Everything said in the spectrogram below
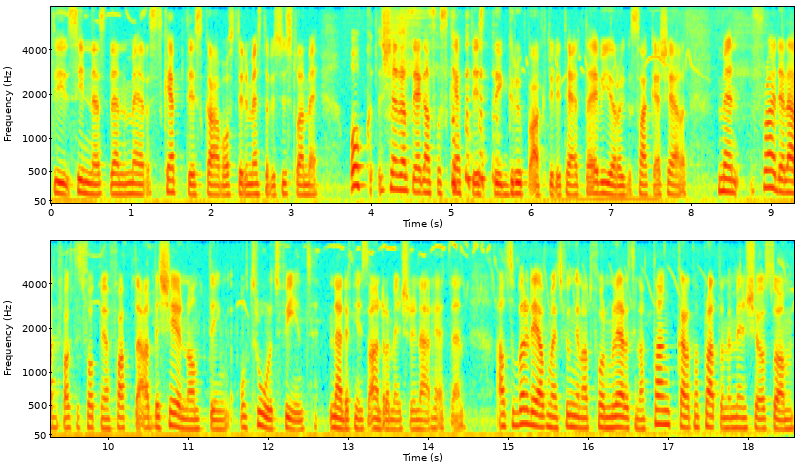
till sinnes den mer skeptiska av oss till det mesta vi sysslar med. Och generellt är jag ganska skeptisk till gruppaktiviteter, vi gör saker själv. Men Friday Lab har faktiskt fått mig att fatta att det sker någonting otroligt fint när det finns andra människor i närheten. Alltså bara det att man är tvungen att formulera sina tankar, att man pratar med människor som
